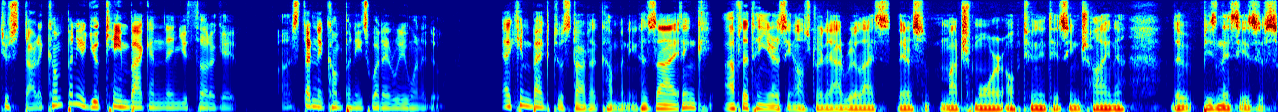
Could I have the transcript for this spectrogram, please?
to start a company, or you came back and then you thought, okay, uh, starting a company is what I really want to do? I came back to start a company because I think after 10 years in Australia, I realized there's much more opportunities in China. The business is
